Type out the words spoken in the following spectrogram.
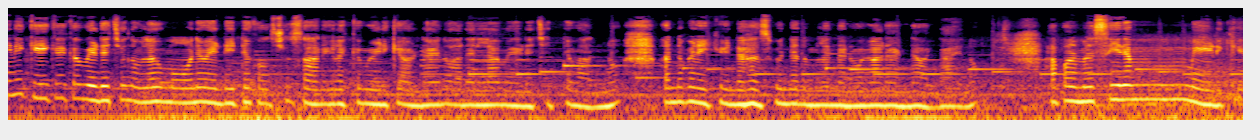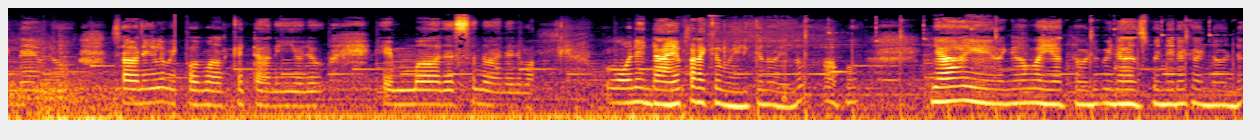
അങ്ങനെ കേക്കൊക്കെ മേടിച്ചു നമ്മൾ മോന് വേണ്ടിയിട്ട് കുറച്ച് സാധനങ്ങളൊക്കെ മേടിക്കാറുണ്ടായിരുന്നു അതെല്ലാം മേടിച്ചിട്ട് വന്നു. വന്നപ്പോഴേക്കും എന്റെ ഹസ്ബൻഡ് നമ്മൾ തന്നെ ഉണ്ടായിരുന്നു. അപ്പോൾ നമ്മൾ സ്ഥിരം മേടിക്കുന്ന ഒരു സാധനങ്ങൾ ഇപ്പോൾ മാർക്കറ്റാണ് ഈ ഒരു എം ആർ എസ് എന്ന് പറഞ്ഞൊരു മോൻ അയപ്പറൊക്കെ മേടിക്കണമായിരുന്നു. അപ്പോൾ ഞാൻ ഇറങ്ങാൻ വയ്യാത്തതുകൊണ്ട് പിന്നെ ഹസ്ബൻഡിനെ കണ്ടുകൊണ്ട്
